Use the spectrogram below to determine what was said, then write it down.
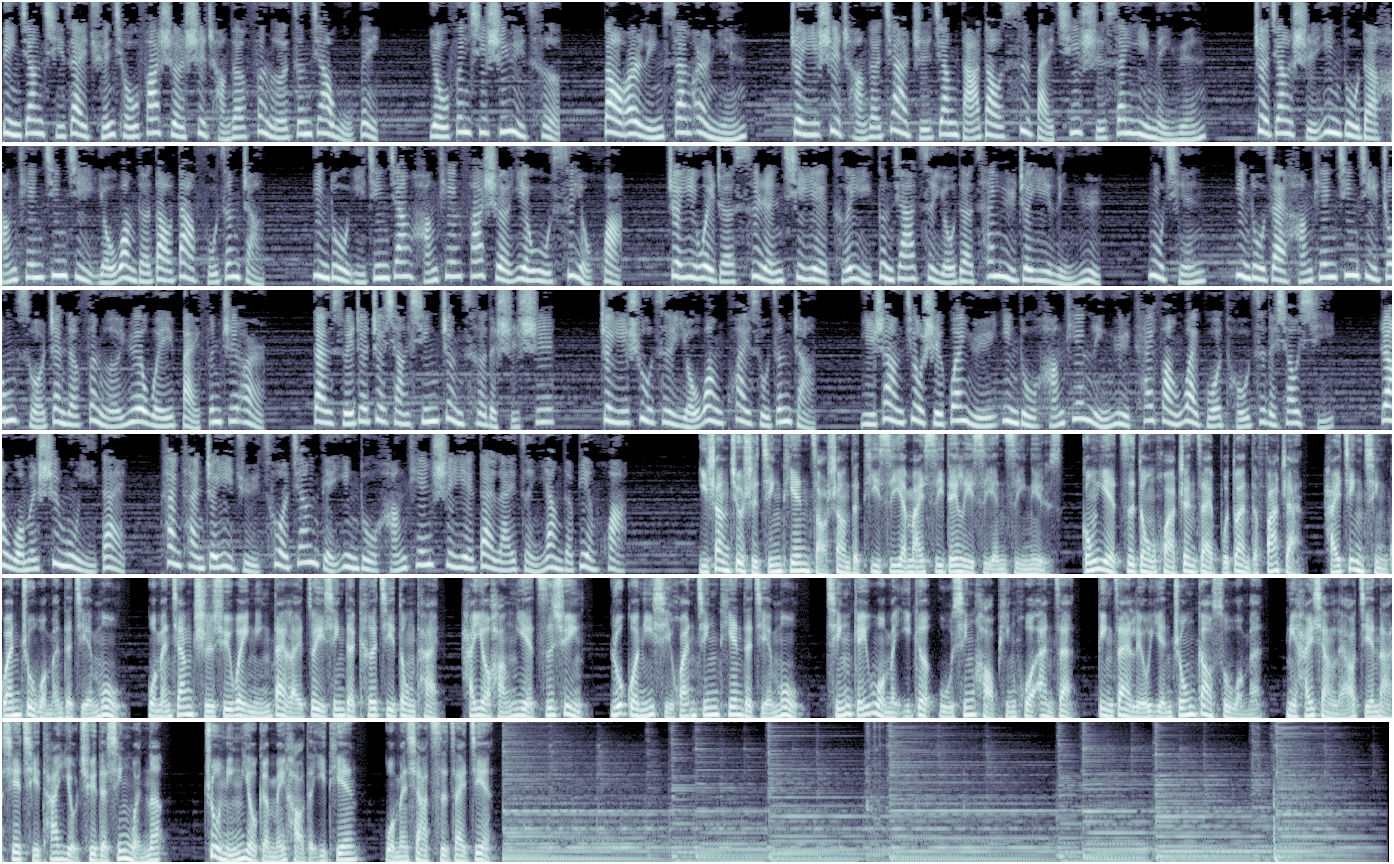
并将其在全球发射市场的份额增加五倍。有分析师预测，到二零三二年，这一市场的价值将达到四百七十三亿美元，这将使印度的航天经济有望得到大幅增长。印度已经将航天发射业务私有化，这意味着私人企业可以更加自由地参与这一领域。目前，印度在航天经济中所占的份额约为百分之二，但随着这项新政策的实施，这一数字有望快速增长。以上就是关于印度航天领域开放外国投资的消息，让我们拭目以待，看看这一举措将给印度航天事业带来怎样的变化。以上就是今天早上的 TCMIC Daily CNC News。工业自动化正在不断的发展。还敬请关注我们的节目，我们将持续为您带来最新的科技动态，还有行业资讯。如果你喜欢今天的节目，请给我们一个五星好评或按赞，并在留言中告诉我们你还想了解哪些其他有趣的新闻呢？祝您有个美好的一天，我们下次再见。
